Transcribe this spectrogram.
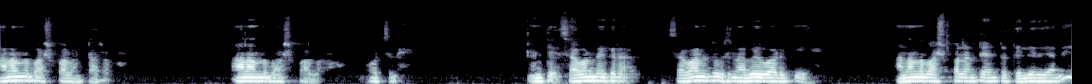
ఆనంద బాష్పాలు అంటారు. ఆనంద బాష్పాలు వచ్చినాయి. అంటే శవం దగ్గర శవాన్ని చూసి నవ్వేవాడికి ఆనంద బాష్పాలు అంటే ఏంటో తెలియదు కానీ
